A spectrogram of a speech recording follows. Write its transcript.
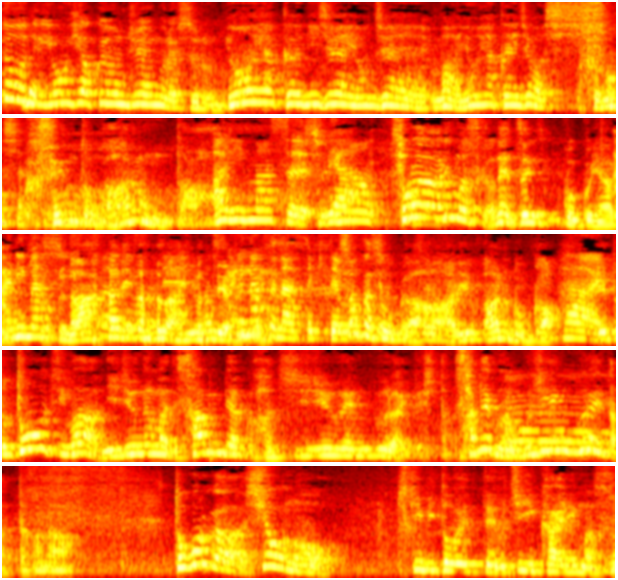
道で440円ぐらいするの？420円40円。まあ400円以上はしてました。そっか銭湯があるんだ。あります。そりゃまあそれはありますよね全国にあるああります。そうですね。ありますよ少なくなってきてますそうかそうか。ありあるのか、はい。えっと、当時は20年前で380円ぐらいでした。360円ぐらいだったかな。ところが師匠の付き人を得てうちに帰ります、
